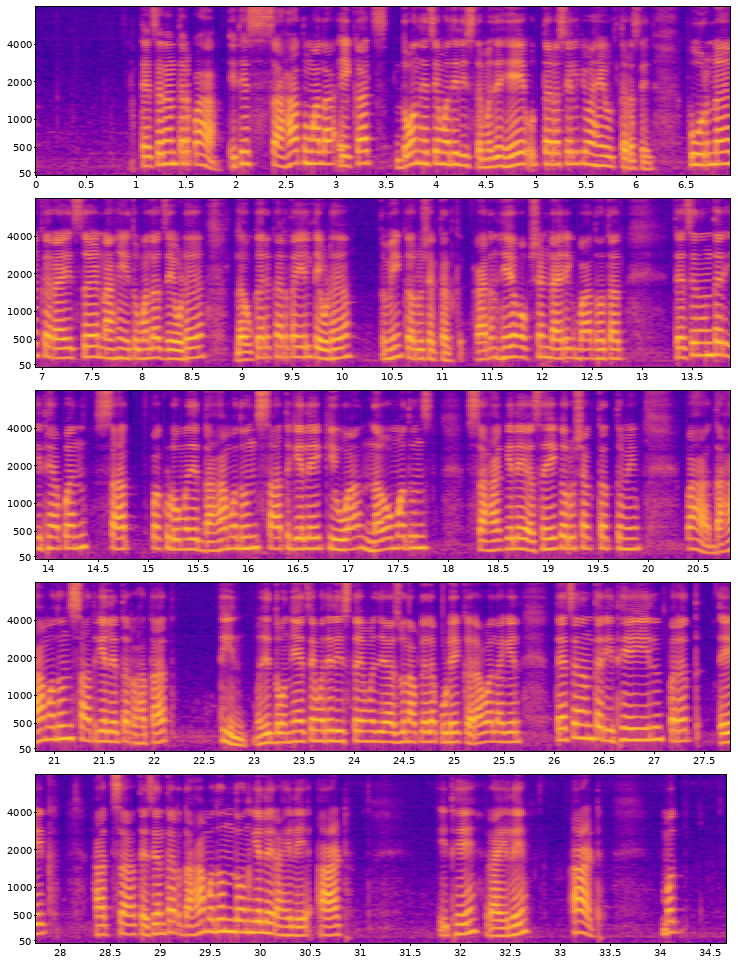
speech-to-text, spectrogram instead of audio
त्याच्यानंतर पहा इथे सहा तुम्हाला एकाच दोन ह्याच्यामध्ये दिसतं. म्हणजे हे उत्तर असेल किंवा हे उत्तर असेल. पूर्ण करायचं नाही तुम्हाला जेवढं लवकर करता येईल तेवढं तुम्ही करू शकतात. कारण हे ऑप्शन डायरेक्ट बाद होतात. त्याच्यानंतर इथे आपण सात पकडू म्हणजे दहामधून सात गेले किंवा नऊमधून सहा गेले असंही करू शकतात तुम्ही. पहा दहामधून सात गेले तर राहतात तीन. म्हणजे दोन्ही याच्यामध्ये दिसतं आहे म्हणजे अजून आपल्याला पुढे करावं लागेल. त्याच्यानंतर इथे येईल परत एक हातचा. त्याच्यानंतर दहामधून दोन गेले राहिले आठ. इथे राहिले आठ. मग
